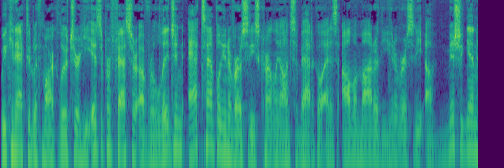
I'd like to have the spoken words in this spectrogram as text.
we connected with Mark Leuchter. He is a professor of religion at Temple University. He's currently on sabbatical at his alma mater, the University of Michigan,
